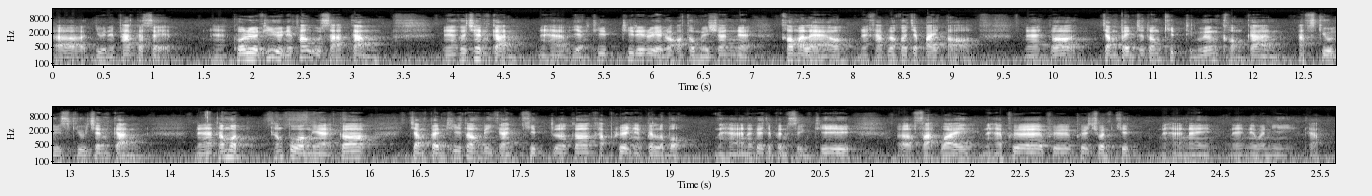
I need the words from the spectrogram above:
เอ่ออยู่ในภาคเกษตรนะครัวเรือนที่อยู่ในภาคอุตสาหกรรม นะก็เช่นกันนะฮะอย่างที่ที่ได้เรียนว่าออโตเมชันเนี่ยเข้ามาแล้วนะครับแล้วก็จะไปต่อนะก็จำเป็นจะต้องคิดถึงเรื่องของการ up skill re skill เช่นกันนะฮะทั้งหมดทั้งปวงเนี่ยก็จำเป็นที่ต้องมีการคิดแล้วก็ขับเคลื่อนอย่างเป็นระบบนะฮะอันนั่นก็จะเป็นสิ่งที่ฝากไว้นะฮะเพื่อเพื่อเพื่อชวนคิดนะฮะในในในวันนี้ครับ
